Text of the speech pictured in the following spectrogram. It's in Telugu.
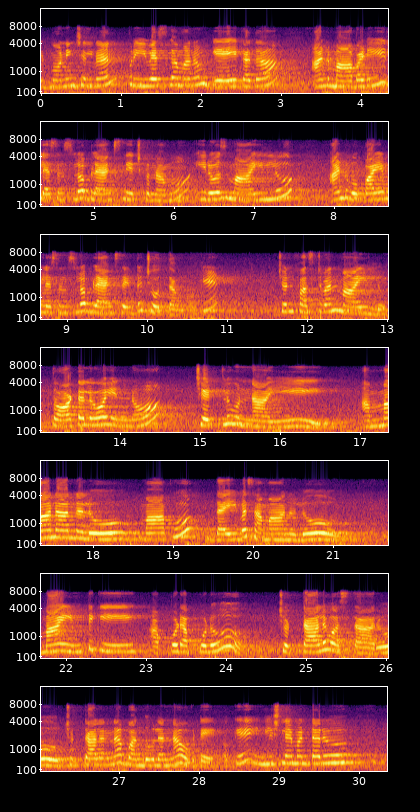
గుడ్ మార్నింగ్ చిల్డ్రన్ ప్రీవియస్గా మనం గేయ కథ అండ్ మాబడి లెసన్స్లో బ్లాంక్స్ నేర్చుకున్నాము. ఈరోజు మా ఇల్లు అండ్ ఉపాయం లెసన్స్లో బ్లాంక్స్ ఏంటో చూద్దాం ఓకే? చూడండి ఫస్ట్ వన్ మా ఇల్లు. తోటలో ఎన్నో చెట్లు ఉన్నాయి. అమ్మా నాన్నలు మాకు దైవ సమానులు. మా ఇంటికి అప్పుడప్పుడు చుట్టాలు వస్తారు. చుట్టాలన్నా బంధువులన్నా ఒకటే ఓకే? ఇంగ్లీష్లో ఏమంటారు?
